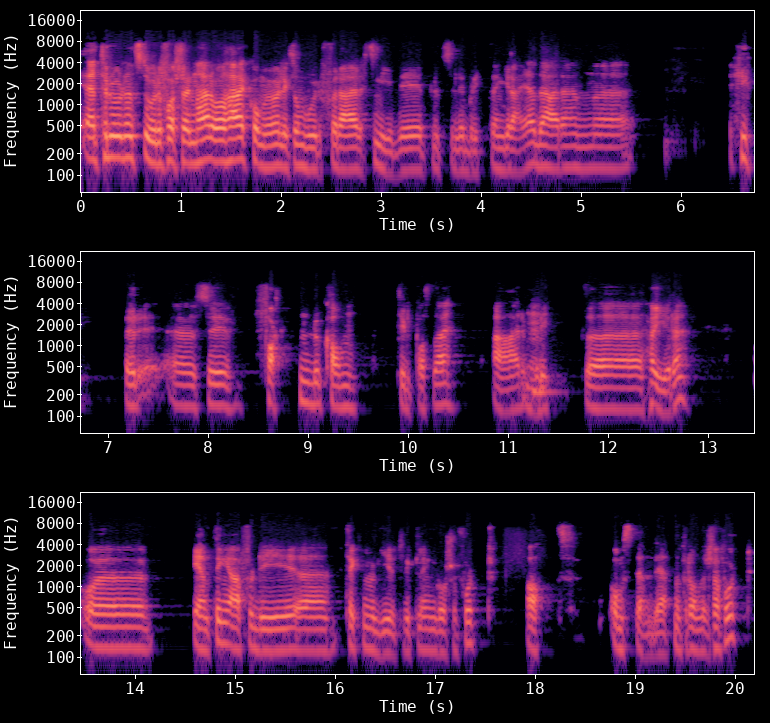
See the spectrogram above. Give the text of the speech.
jeg tror den store forskjellen her, og her kommer jo liksom hvorfor er smidig plutselig blitt en greie. Det er en uh, hypper, uh, si, Farten du kan tilpasse deg, er mm. blitt uh, høyere. Og én ting er fordi teknologiutviklingen går så fort at omstendighetene forandrer seg fort.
